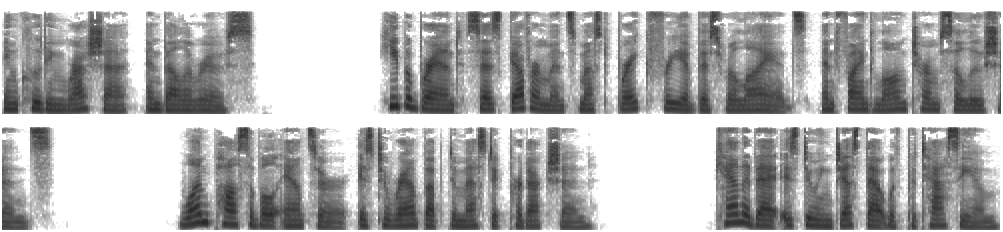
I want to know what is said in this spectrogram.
including Russia and Belarus. Hebebrand says governments must break free of this reliance and find long term solutions. One possible answer is to ramp up domestic production. Canada is doing just that with potassium.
